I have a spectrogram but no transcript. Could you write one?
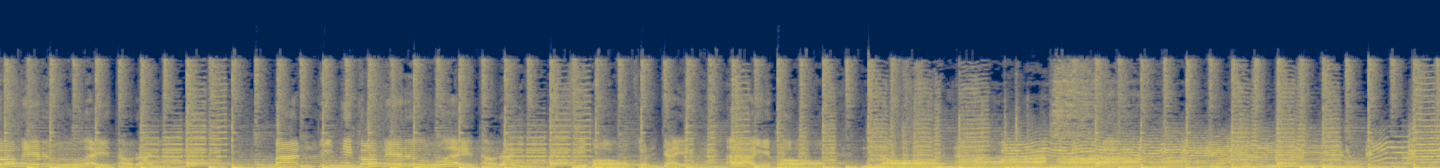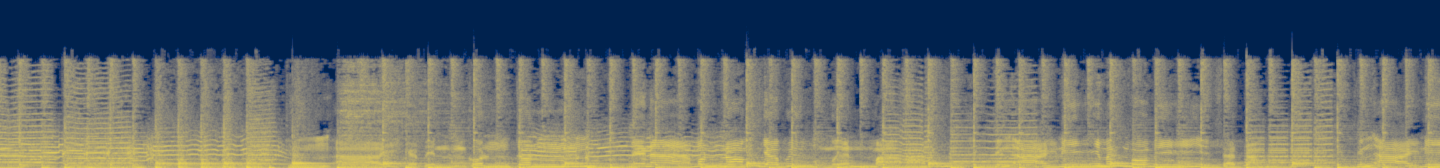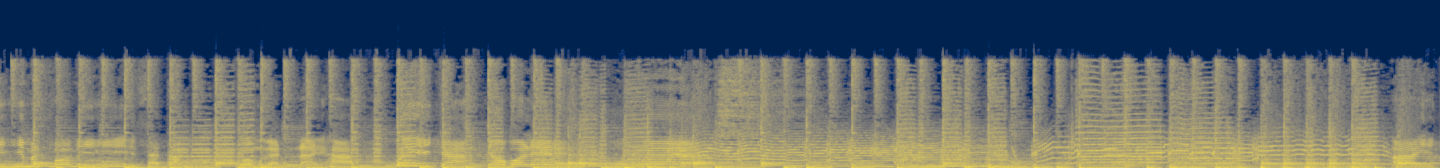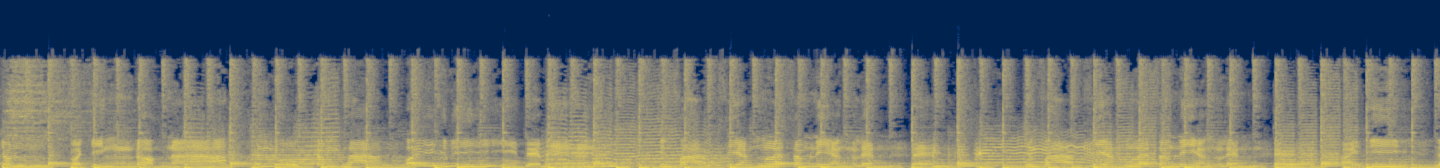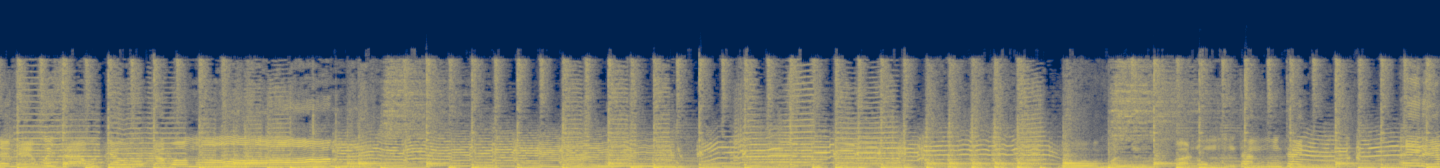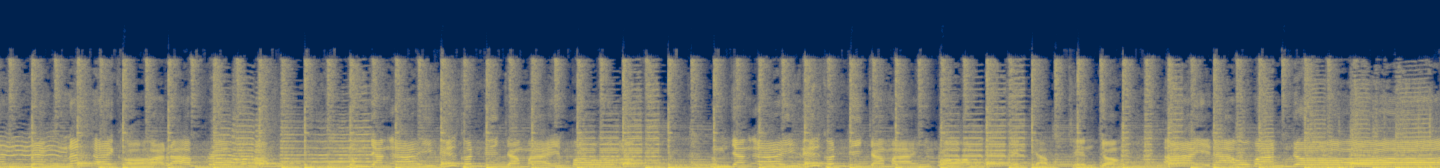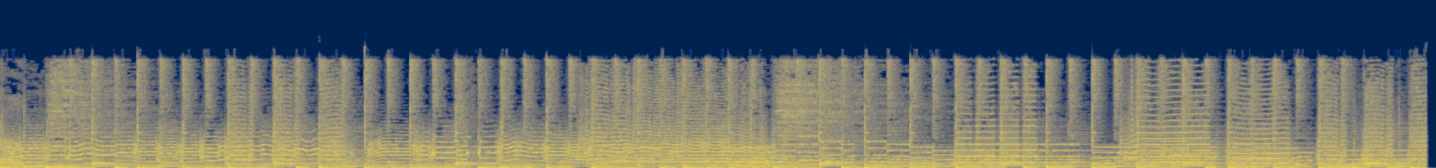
ก็ไม่รู้ว่าไร บ้านพี่นี่ก็ไม่รู้ไว้เท่าไรที่บ่สนใจอายบ่นอนนาถึงอายแค่เป็นคนจนในหน้ามนน้องอย่าพึ่งเหมือนหมาถึงอายนี้มันบ่มีสตังถึงอายนี้มันบ บ่เหมือนนายห้างวิจางเจ้าบ่เลไอายจนก็จริงดอกหนาเป็นลูกกำพร้าโอ้ยมีแต่แม่จึงฝากเสียงและสำเนียงเล่นแต่ จึงฝากเสียงและสำเนียงเล่น ทั้งแท่งไอเรื่องแบ่งนั้นไอขอรับรองหนุ่มอย่างไอหรือคนดีจะไม่ปองหนุ่มอย่างไอหรือคนดีจะไม่ปองเชินจับเชิญจอง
